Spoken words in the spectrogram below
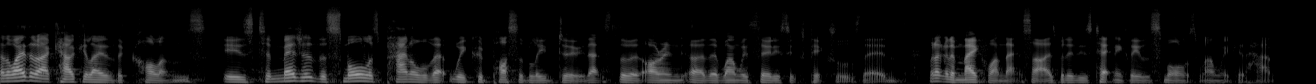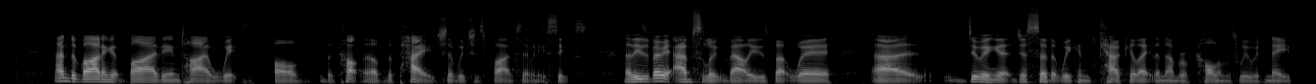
Now the way that I calculated the columns is to measure the smallest panel that we could possibly do. That's the orange, uh, the one with 36 pixels there. We're not going to make one that size, but it is technically the smallest one we could have. And dividing it by the entire width of the of the page, so which is 576. Now these are very absolute values, but we're uh, doing it just so that we can calculate the number of columns we would need.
